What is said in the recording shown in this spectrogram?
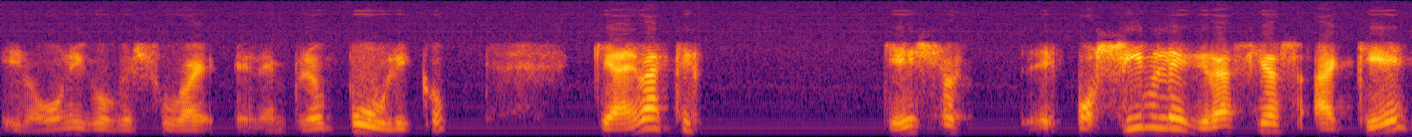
y lo único que sube el empleo público, que además que eso es, posible gracias a que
